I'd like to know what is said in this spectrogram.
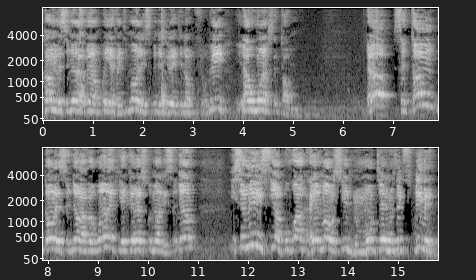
comme le Seigneur avait envoyé, effectivement, l'Esprit de Dieu était donc sur lui, il a loin cet homme. Alors, cet homme dont le Seigneur avait loin et qui était l'instrument du Seigneur, il s'est mis ici à pouvoir réellement aussi nous montrer, nous exprimer.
